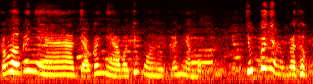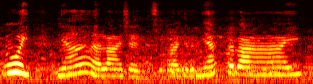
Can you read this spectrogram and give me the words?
Cảm ơn cả nhà. Chào cả nhà và chúc mọi người cả nhà một chúc cả nhà một ngày thật vui. Nhớ like share subscribe cho Linh nhé. Bye bye.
